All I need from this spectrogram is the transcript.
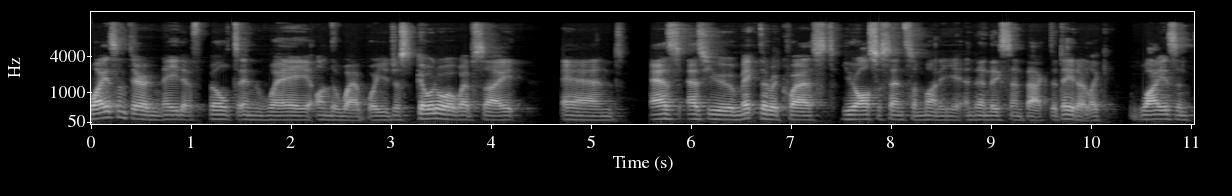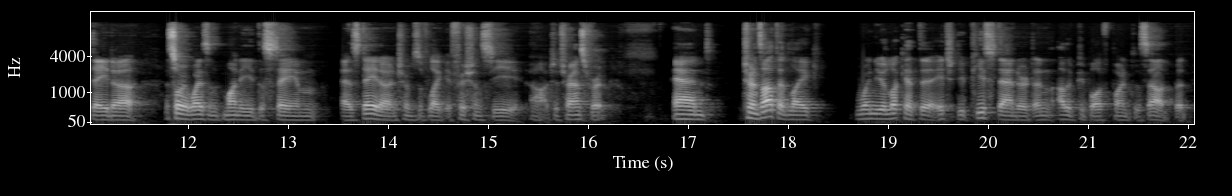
why isn't there a native built-in way on the web where you just go to a website and as as you make the request, you also send some money and then they send back the data. Like why isn't data, sorry, why isn't money the same as data in terms of like efficiency uh, to transfer it? And turns out that like when you look at the HTTP standard, and other people have pointed this out, but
